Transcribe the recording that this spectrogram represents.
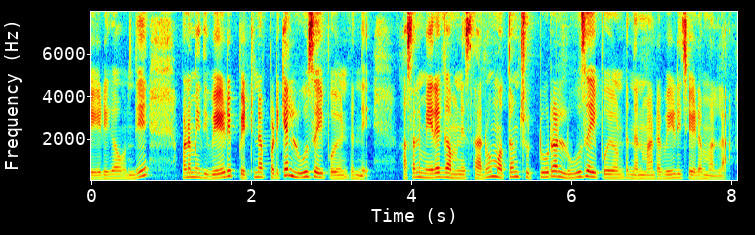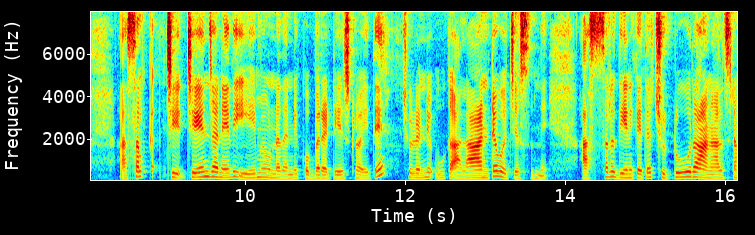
వేడిగా ఉంది. మనం ఇది వేడి పెట్టినప్పటికే లూజ్ అయిపోయి ఉంటుంది. అసలు మీరే గమనిస్తారు మొత్తం చుట్టూరా లూజ్ అయిపోయి ఉంటుంది అనమాట వేడి చేయడం వల్ల. అసలు చేంజ్ అనేది ఏమీ ఉండదండి కొబ్బరి టేస్ట్లో అయితే. చూడండి ఊక అలా అంటే వచ్చేస్తుంది. అస్సలు దీనికైతే చుట్టూరా అనాల్సిన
